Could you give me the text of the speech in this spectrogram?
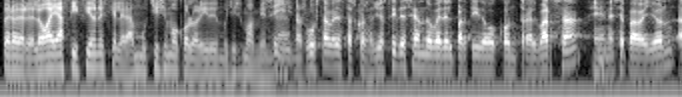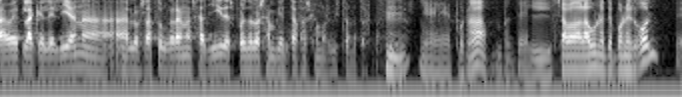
pero desde luego hay aficiones que le dan muchísimo colorido y muchísimo ambiente. Sí, nos gusta ver estas cosas. Yo estoy deseando ver el partido contra el Barça en ese pabellón, a ver la que le lían a, los azulgranas allí después de los ambientazos que hemos visto en otros partidos. Eh, pues nada, el sábado a la una te pones gol, eh,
